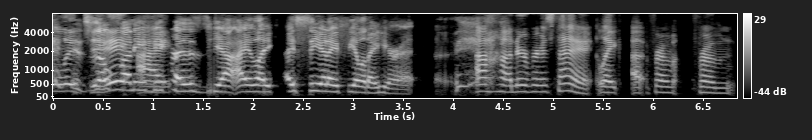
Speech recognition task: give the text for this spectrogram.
so Legit, funny I- because yeah, I like I see it, I feel it, I hear it. A hundred percent. Like uh, from from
